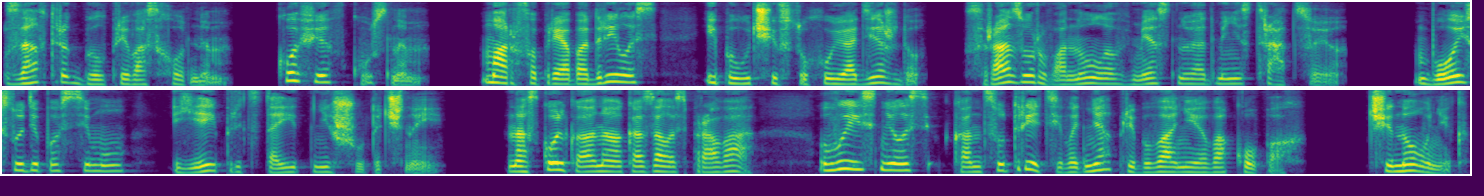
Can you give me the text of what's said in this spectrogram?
Завтрак был превосходным, кофе вкусным. Марфа приободрилась и, получив сухую одежду, сразу рванула в местную администрацию. Бой, судя по всему, ей предстоит нешуточный. Насколько она оказалась права, выяснилось к концу третьего дня пребывания в окопах. Чиновник,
